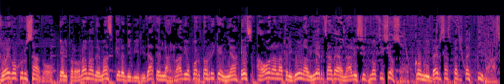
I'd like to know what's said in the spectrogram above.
Fuego Cruzado, el programa de más credibilidad en la radio puertorriqueña, es ahora la tribuna abierta de análisis noticioso, con diversas perspectivas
